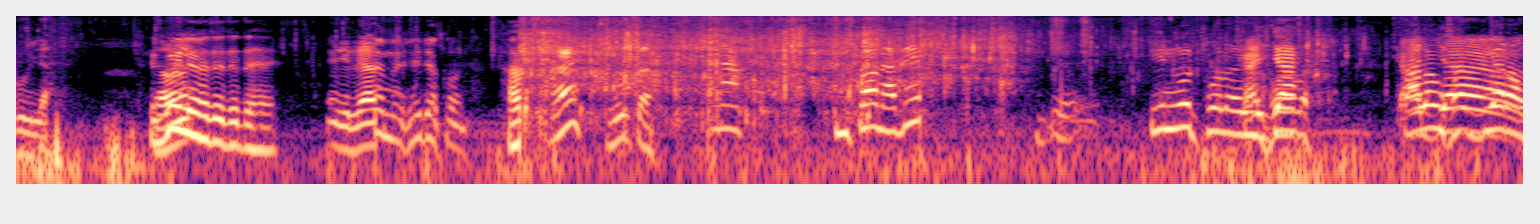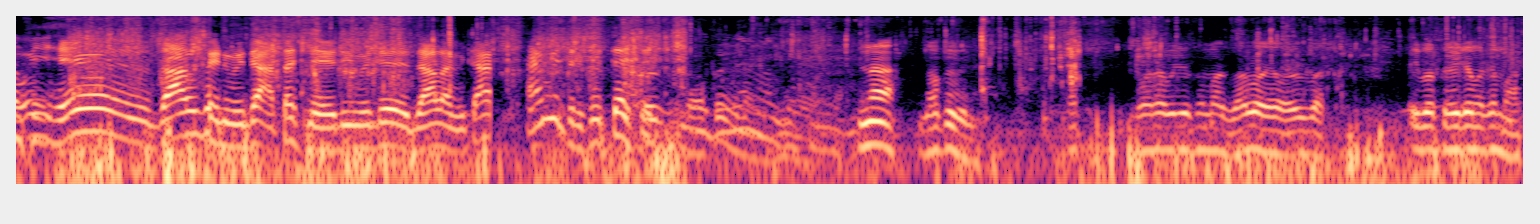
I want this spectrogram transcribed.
গুইলা গুইলে হতে দিতে হ্যাঁ এডি লে সেটা কোন হ্যাঁ মুতা কি কোন আদি তিন ফুট ফল আছে ওই হে জাল কইনি মধ্যে আতাস লে এডি মধ্যে জাল আমি টা আমি তোর করতে আসে না। ধকে না। বড় বলে তোমার ভালো হয় এবার এবার তো এটা মধ্যে মাছ।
